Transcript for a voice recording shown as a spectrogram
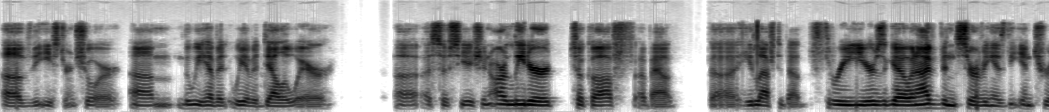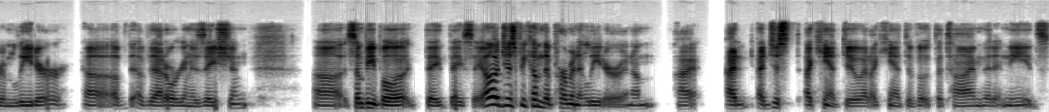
of the Eastern Shore. Um, we have a we have a Delaware uh, association. Our leader took off about uh, he left about three years ago, and I've been serving as the interim leader uh, of, of that organization. Uh, some people they they say, "Oh, just become the permanent leader," and I'm I I, I just I can't do it. I can't devote the time that it needs.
